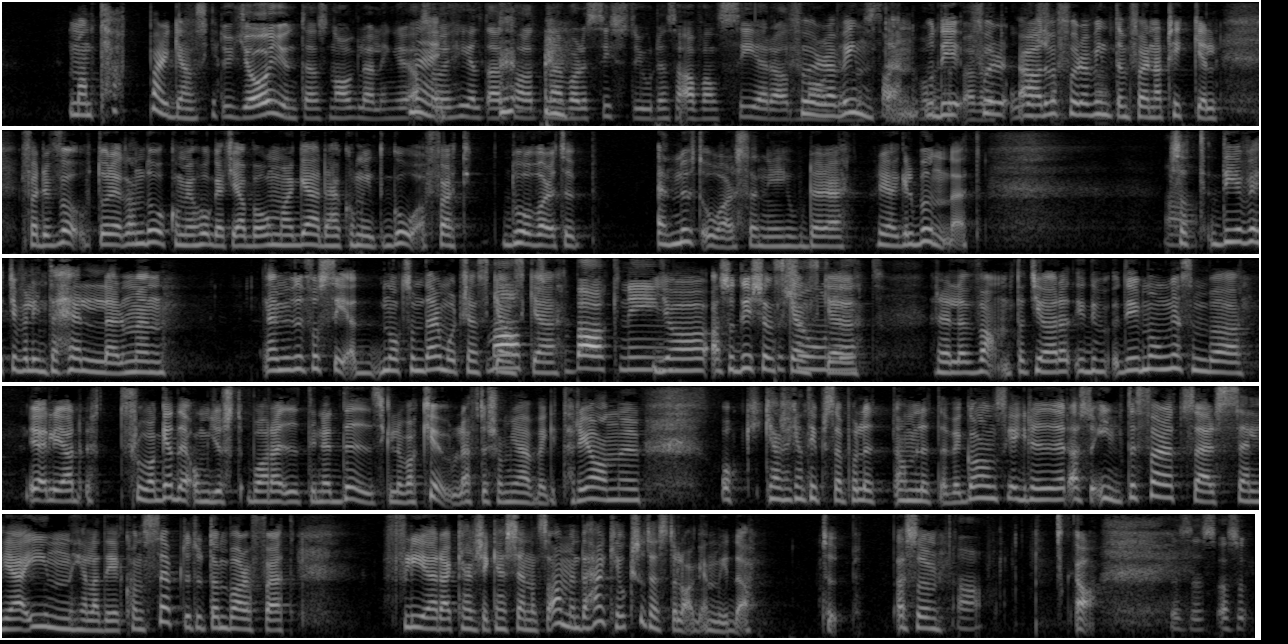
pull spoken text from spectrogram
Man tappar ganska... Du gör ju inte ens naglar längre. Nej. Alltså helt ärligt talat, när var det sist du gjorde en så avancerad Förra vintern. var Och väl det, typ för, ja, det var förra vintern för en artikel för The Vote. Och redan då kom jag ihåg att jag bara oh my god det här kommer inte gå. För att då var det typ ännu ett år sedan jag gjorde det regelbundet. Så att det vet jag väl inte heller men, nej men vi får se. Något som däremot känns Mat, ganska, bakning, ja alltså det känns ganska personligt. relevant att göra. Det, det är många som bara, eller jag frågade om just bara Eat in a day skulle vara kul eftersom jag är vegetarian nu. Och kanske kan tipsa på lite, om lite veganska grejer. Alltså inte för att så här, sälja in hela det konceptet utan bara för att flera kanske kan känna att så, ah, men det här kan jag också testa att laga en middag. Typ. Alltså, Ja. ja. Precis, alltså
